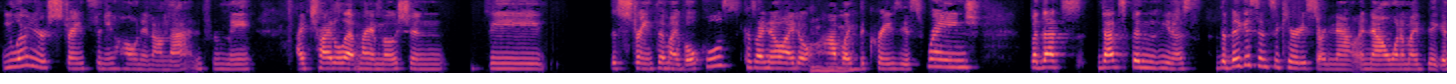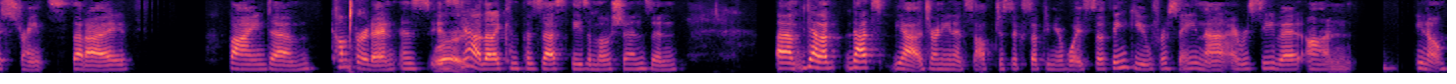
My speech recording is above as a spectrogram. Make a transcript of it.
you learn your strengths and you hone in on that. And for me, I try to let my emotion be the strength of my vocals because I know I don't mm-hmm. have like mm-hmm. the craziest range. But that's that's been you know the biggest insecurity starting out, and now one of my biggest strengths that I find um, comfort in is right. is yeah that I can possess these emotions and um, yeah that, that's yeah a journey in itself just accepting your voice. So thank you for saying that. I receive it on you know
